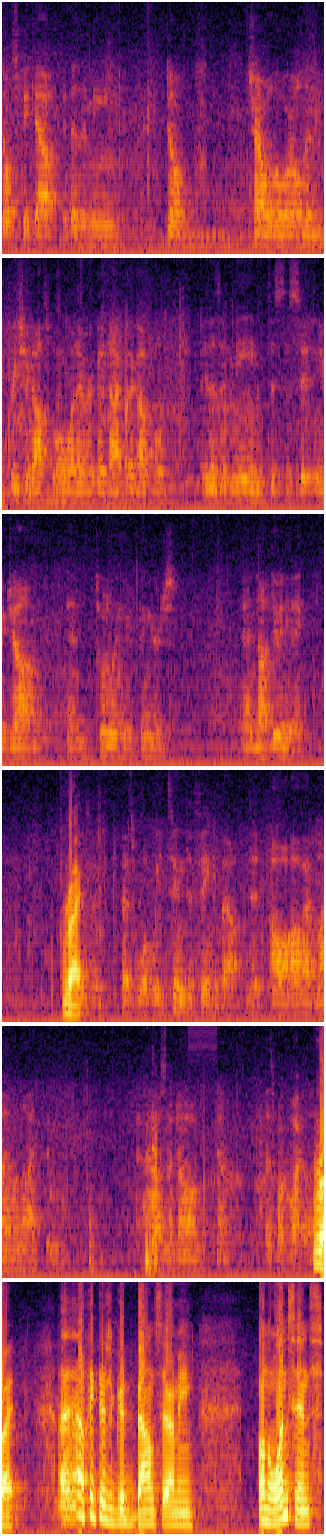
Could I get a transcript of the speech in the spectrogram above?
don't speak out. It doesn't mean don't travel the world and preach the gospel, or whatever, go die for the gospel. It doesn't mean just to sit in your job and twiddling your fingers and not do anything. Right. That's what we tend to think about, that oh, I'll have my own life and a house and a dog. Yeah, that's my quiet life. Right. I I think there's a good balance there. I mean, on the one sense,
